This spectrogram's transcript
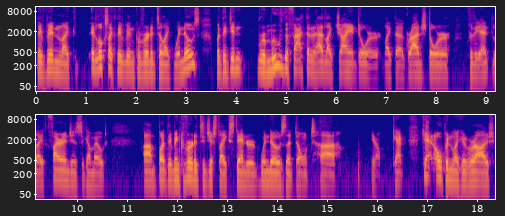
They've been like it looks like they've been converted to like windows, but they didn't remove the fact that it had like giant door, like the garage door for the en- like fire engines to come out. Um, but they've been converted to just like standard windows that don't, uh, you know, can't can't open like a garage.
